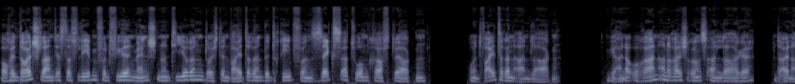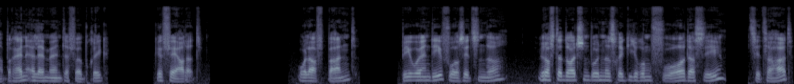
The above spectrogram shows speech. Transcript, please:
Auch in Deutschland ist das Leben von vielen Menschen und Tieren durch den weiteren Betrieb von sechs Atomkraftwerken und weiteren Anlagen wie einer Urananreicherungsanlage und einer Brennelementefabrik gefährdet. Olaf Band, BUND-Vorsitzender, wirft der deutschen Bundesregierung vor, dass sie, Zitat,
